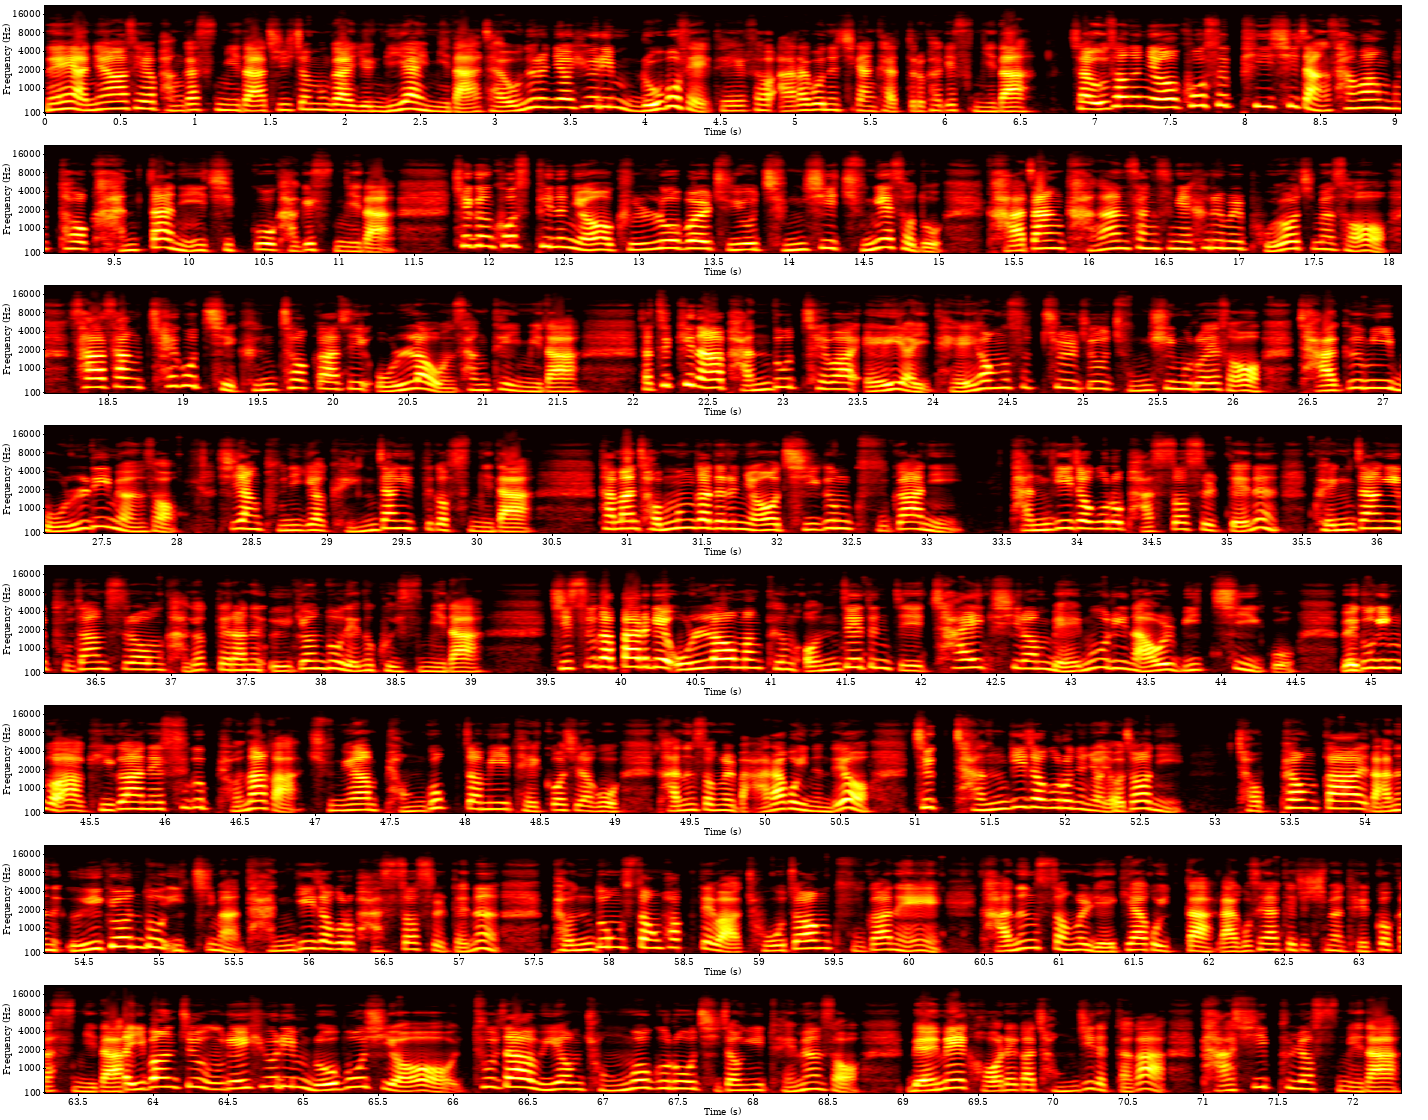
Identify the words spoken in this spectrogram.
네, 안녕하세요. 반갑습니다. 주식 전문가 윤리아입니다. 자, 오늘은요, 휴림 로봇에 대해서 알아보는 시간 갖도록 하겠습니다. 자, 우선은요, 코스피 시장 상황부터 간단히 짚고 가겠습니다. 최근 코스피는요, 글로벌 주요 증시 중에서도 가장 강한 상승의 흐름을 보여주면서 사상 최고치 근처까지 올라온 상태입니다. 자, 특히나 반도체와 AI, 대형 수출주 중심으로 해서 자금이 몰리면서 시장 분위기가 굉장히 뜨겁습니다. 다만 전문가들은요, 지금 구간이 단기적으로 봤었을 때는 굉장히 부담스러운 가격대라는 의견도 내놓고 있습니다. 지수가 빠르게 올라온 만큼 언제든지 차익 실험 매물이 나올 위치이고 외국인과 기관의 수급 변화가 중요한 변곡점이 될 것이라고 가능성을 말하고 있는데요. 즉 장기적으로는 여전히 저평가라는 의견도 있지만 단기적으로 봤었을 때는 변동성 확대와 조정 구간의 가능성을 얘기하고 있다라고 생각해 주시면 될 것 같습니다. 이번 주 우리의 휴림 로봇이요. 투자 위험 종목으로 지정이 되면서 매매 거래가 정지됐다가 다시 풀렸습니다.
